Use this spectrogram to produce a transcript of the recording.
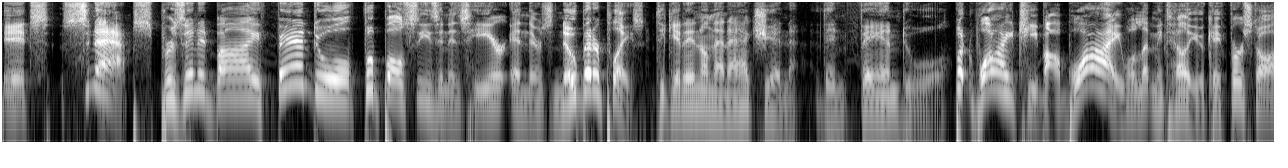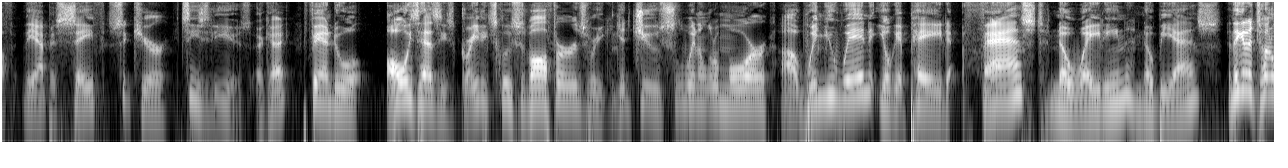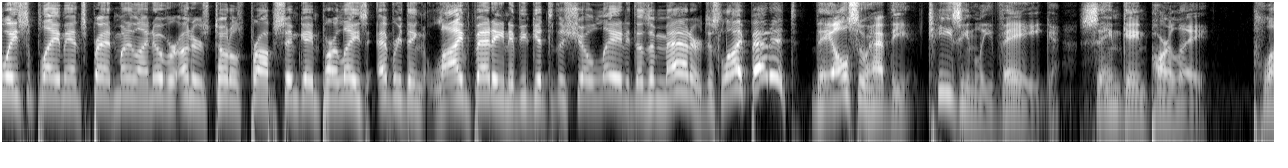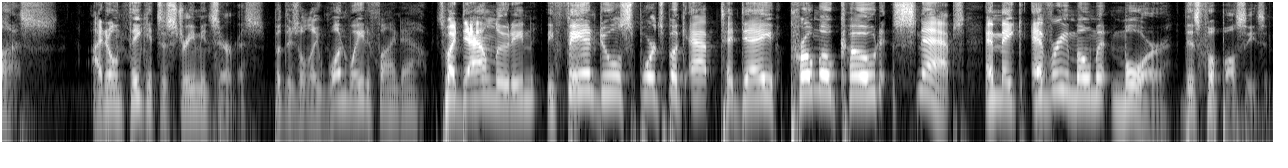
It's Snaps, presented by FanDuel. Football season is here, and there's no better place to get in on that action than FanDuel. But why, T Bob? Why? Well, let me tell you. Okay, first off, the app is safe, secure, it's easy to use. Okay, FanDuel always has these great exclusive offers where you can get juice, win a little more. Uh, when you win, you'll get paid fast, no waiting, no BS. And they got a ton of ways to play, man. Spread, money line, over, unders, totals, props, same game parlays, everything. Live betting. If you get to the show late, it doesn't matter. Just live bet it. They also have the teasingly vague same game parlay plus. I don't think it's a streaming service, but there's only one way to find out. It's by downloading the FanDuel Sportsbook app today, promo code SNAPS, and make every moment more this football season.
